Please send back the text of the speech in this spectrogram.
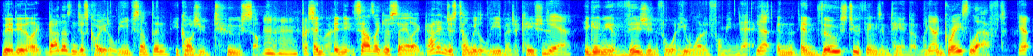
The idea that like God doesn't just call you to leave something; He calls you to something. Mm-hmm, for And, and it sounds like you're saying like God didn't just tell me to leave education. Yeah. He gave me a vision for what He wanted for me next. Yep. And and those two things in tandem, like Yep. the grace left, Yep.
